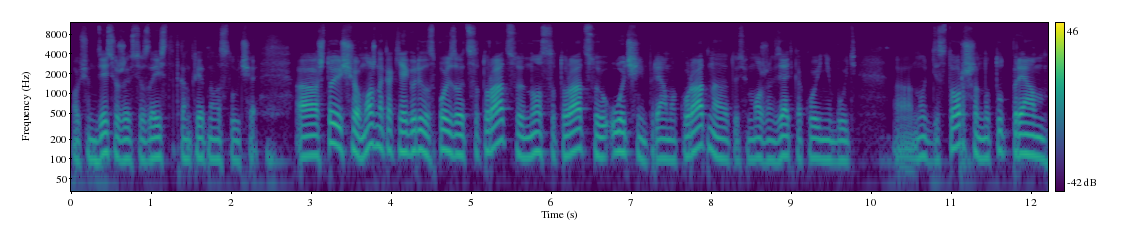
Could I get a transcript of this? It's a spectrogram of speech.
В общем, здесь уже все зависит от конкретного случая. А, что еще? Можно, как я и говорил, использовать сатурацию, но сатурацию очень прям аккуратно, то есть можем взять какой-нибудь, ну, дисторшн, но тут прям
